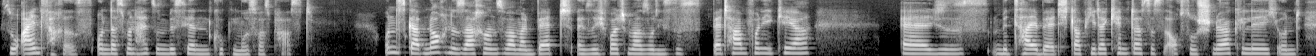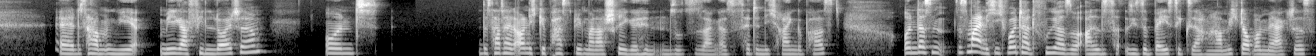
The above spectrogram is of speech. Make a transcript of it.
so einfach ist und dass man halt so ein bisschen gucken muss, was passt. Und es gab noch eine Sache, und zwar mein Bett. Also ich wollte mal so dieses Bett haben von Ikea. Äh, dieses Metallbett. Ich glaube, jeder kennt das. Das ist auch so schnörkelig und äh, das haben irgendwie mega viele Leute. Und das hat halt auch nicht gepasst wegen meiner Schräge hinten sozusagen. Also es hätte nicht reingepasst. Und das, das meine ich. Ich wollte halt früher so alles, diese Basic-Sachen haben. Ich glaube, man merkt es.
